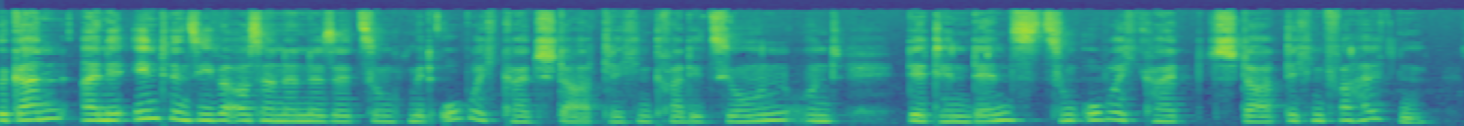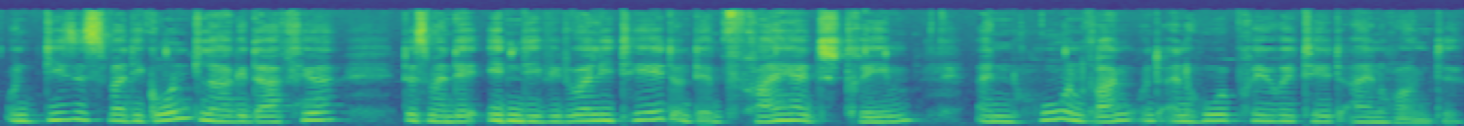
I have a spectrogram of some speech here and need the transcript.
begann eine intensive Auseinandersetzung mit obrigkeitsstaatlichen Traditionen und der Tendenz zum obrigkeitsstaatlichen Verhalten. Und dieses war die Grundlage dafür, dass man der Individualität und dem Freiheitsstreben einen hohen Rang und eine hohe Priorität einräumte.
